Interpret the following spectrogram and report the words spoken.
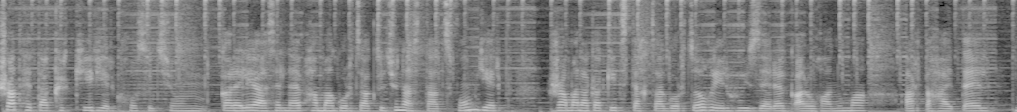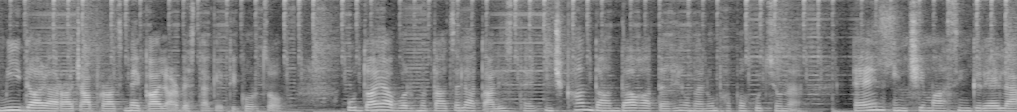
շատ հետաքրքիր երկխոսություն, կարելի է ասել նաև համագործակցություն է ստացվում, երբ ժամանակակից ստեղծագործողը իր հույզերը կարողանում է արտահայտել մի դար առաջ ապրած մեկ այլ արվեստագետի գործով։ Ու դա է, որ մտածել է տալիս, թե ինչքան դանդաղ է տեղի ունենում փոփոխությունը։ Այն, ինչի մասին գրել է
